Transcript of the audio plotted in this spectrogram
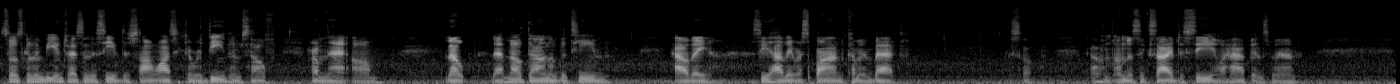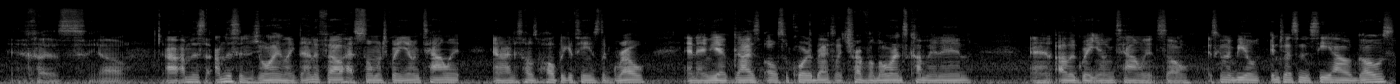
So it's gonna be interesting to see if Deshaun Watson can redeem himself from that um melt that meltdown of the team, how they see how they respond coming back. So I'm, I'm just excited to see what happens, man. Because you know I'm just I'm just enjoying like the NFL has so much great young talent, and I just hope it continues to grow. And then we have guys also quarterbacks like Trevor Lawrence coming in, and other great young talent. So it's gonna be interesting to see how it goes.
